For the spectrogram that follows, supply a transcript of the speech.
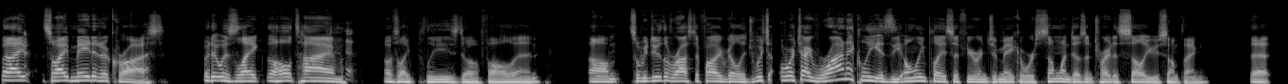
but I, so I made it across, but it was like the whole time I was like, please don't fall in. Um, so we do the Rastafari Village, which, which ironically is the only place if you're in Jamaica where someone doesn't try to sell you something that,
